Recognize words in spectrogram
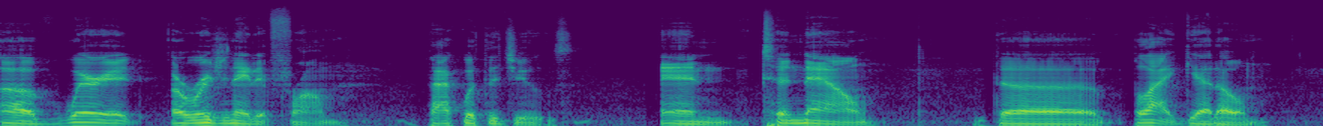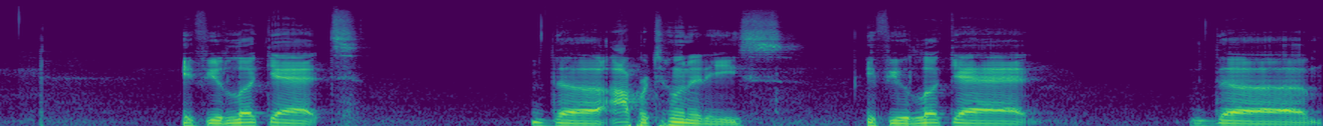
of where it originated from back with the Jews and to now the black ghetto if you look at the opportunities, if you look at the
